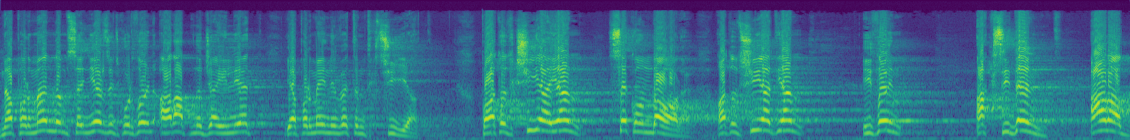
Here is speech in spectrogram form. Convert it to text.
Na përmendëm se njerëzit kur thojnë arabët në xhahilijet ja përmendin vetëm të këqijat. Po ato të këqija janë sekundare. Ato të këqijat janë, i thojnë, aksident, arad,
